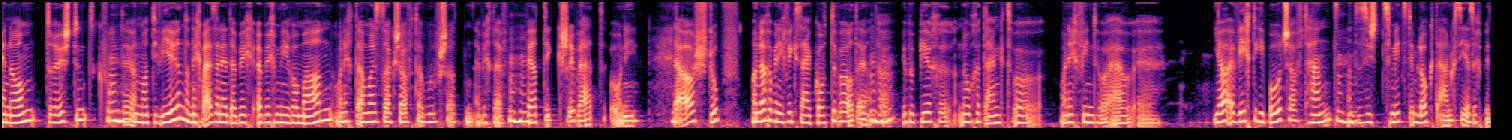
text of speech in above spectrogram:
enorm tröstend gefunden mhm. und motivierend. Und ich weiß auch nicht, ob ich, ob ich meinen Roman, den ich damals da geschafft habe, Wurfschatten, ob ich den mhm. fertig geschrieben habe, ohne den Anstupf. Und nachher bin ich, wie gesagt, Gott geworden und mhm. habe über Bücher nachgedacht, wo, wo ich finde, wo auch äh, ja, eine wichtige Botschaft haben. Mhm. Und das war mitten im Lockdown. Gewesen. Also ich bin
